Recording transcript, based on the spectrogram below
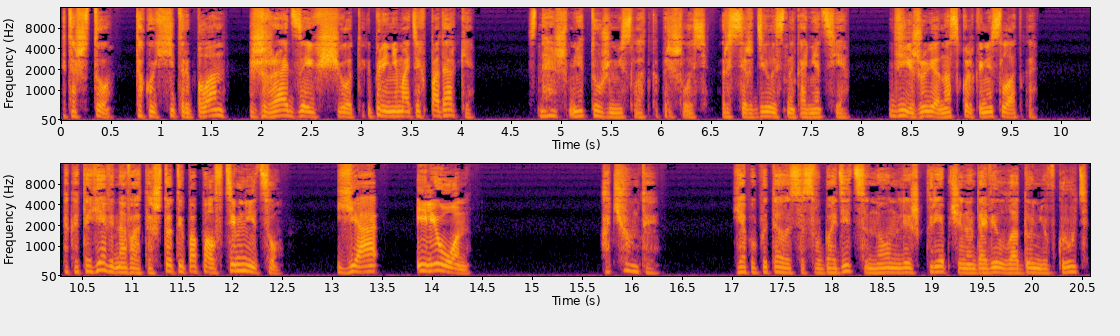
Это что? Такой хитрый план жрать за их счет и принимать их подарки? Знаешь, мне тоже не сладко пришлось. Рассердилась наконец я. Вижу я, насколько не сладко. Так это я виновата, что ты попал в темницу. Я или он? О чем ты? Я попыталась освободиться, но он лишь крепче надавил ладонью в грудь,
